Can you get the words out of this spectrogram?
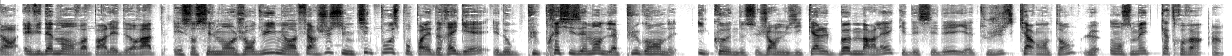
Alors évidemment, on va parler de rap essentiellement aujourd'hui, mais on va faire juste une petite pause pour parler de reggae, et donc plus précisément de la plus grande icône de ce genre musical, Bob Marley, qui est décédé il y a tout juste 40 ans, le 11 mai 81.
